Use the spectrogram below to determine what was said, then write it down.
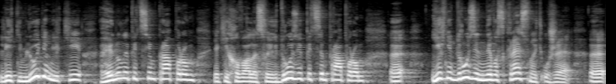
літнім людям, які гинули під цим прапором, які ховали своїх друзів під цим прапором? Е, Їхні друзі не воскреснуть уже, е,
